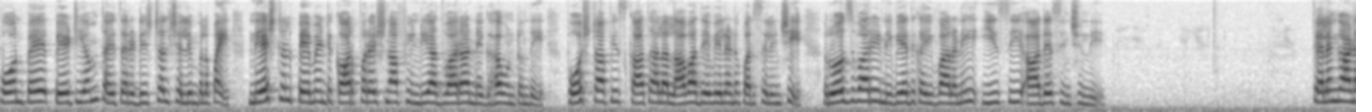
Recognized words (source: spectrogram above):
ఫోన్ పే పేటీఎం తదితర డిజిటల్ చెల్లింపులపై national payment corporation of India ద్వారా నిఘా ఉంటుంది. పోస్టాఫీస్ ఖాతాల లావాదేవీలను పరిశీలించి రోజువారీ నివేదిక ఇవ్వాలని ఈసీ ఆదేశించింది. తెలంగాణ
